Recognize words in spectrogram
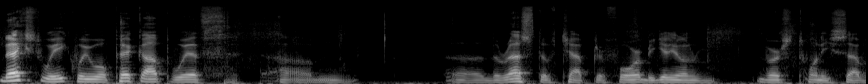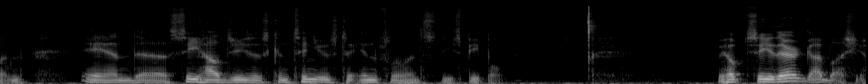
Next week, we will pick up with um, uh, the rest of chapter 4, beginning on verse 27 and uh, see how Jesus continues to influence these people. We hope to see you there. God bless you.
